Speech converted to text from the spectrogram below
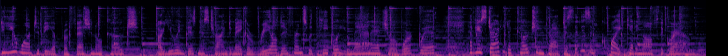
Do you want to be a professional coach? Are you in business trying to make a real difference with people you manage or work with? Have you started a coaching practice that isn't quite getting off the ground?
